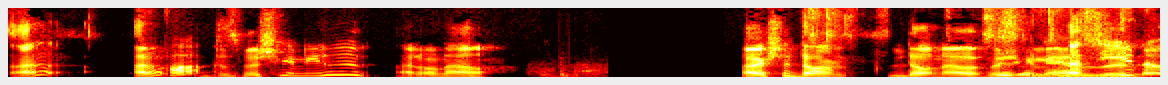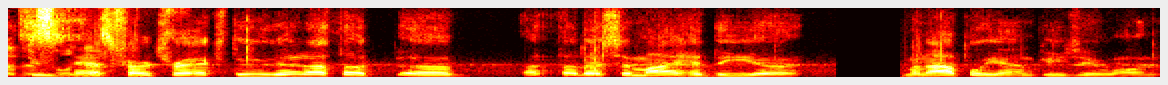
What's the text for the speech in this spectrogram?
i don't, I don't does michigan use it i don't know i actually don't don't know if See, the michigan NASCAR, uses you know this do one. NASCAR tracks do that? I thought uh, I thought SMI had the uh, monopoly on PJ one.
